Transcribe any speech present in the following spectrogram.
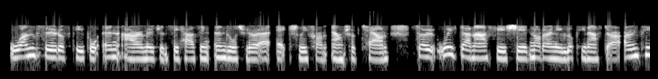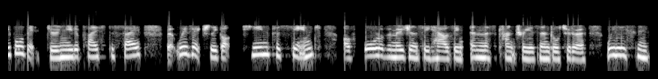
one third of people in our emergency housing in Rotorua are actually from out of town. So we've done our fair share, not only looking after our own people that do need a place to stay, but we've actually got 10% of all of emergency housing in this country is in Rotorua. We're less than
